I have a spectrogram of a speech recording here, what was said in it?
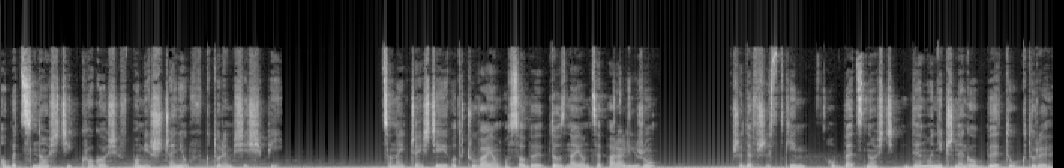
obecności kogoś w pomieszczeniu, w którym się śpi. Co najczęściej odczuwają osoby doznające paraliżu? Przede wszystkim obecność demonicznego bytu, który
